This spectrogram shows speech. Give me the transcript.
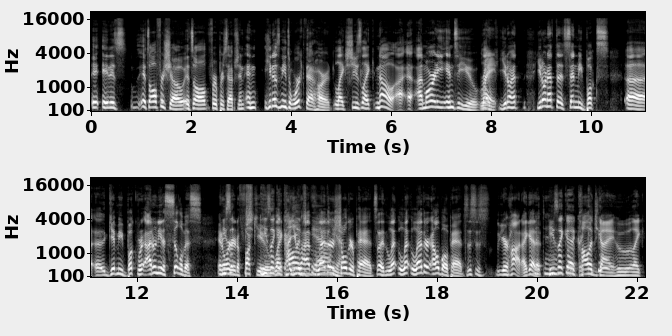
it, it is. It's all for show. It's all for perception, and he doesn't need to work that hard. Like she's like, no, I, I- I'm already into you. Right. Like you don't have. You don't have to send me books. Uh, uh give me book. re- I don't need a syllabus. In He's order like- to fuck you, he's like a you college- have Yeah. leather Yeah. shoulder pads, and le- le- leather elbow pads. This is you're hot. I get it. He's like a college guy who like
